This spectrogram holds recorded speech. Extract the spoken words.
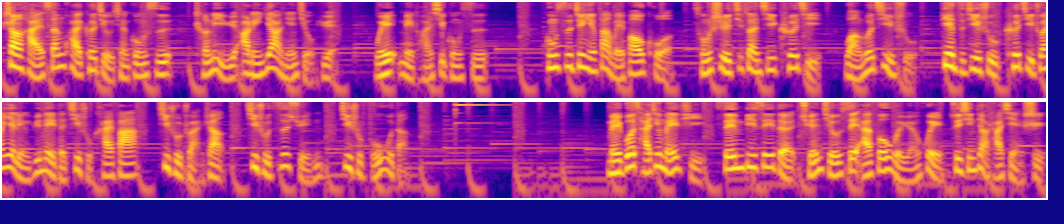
上海三快科技有限公司成立于二零一二年九月，为美团系公司。公司经营范围包括从事计算机科技、网络技术、电子技术科技专业领域内的技术开发、技术转让、技术咨询、技术服务等。美国财经媒体 CNBC 的全球 CFO 委员会最新调查显示，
